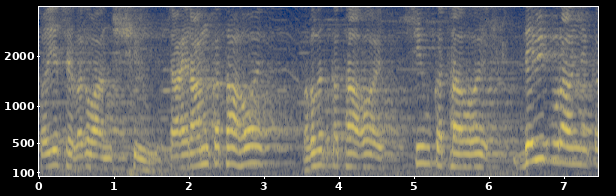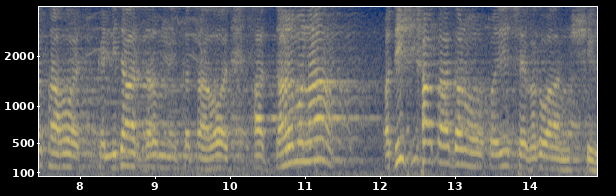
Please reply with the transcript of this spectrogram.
તો એ છે ભગવાન શિવ. ચાહે રામ કથા હોય, ભગવત કથા હોય, શિવ કથા હોય, દેવી પુરાણની કથા હોય કે નિજાર ધર્મની કથા હોય, આ ધર્મના અધિષ્ઠાતા ગણો તો એ છે ભગવાન શિવ.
